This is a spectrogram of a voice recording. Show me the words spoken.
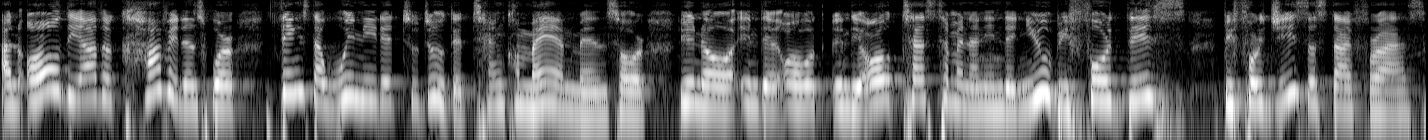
And all the other covenants were things that we needed to do, the Ten Commandments, or you know, in the old in the Old Testament and in the New, before this, before Jesus died for us.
